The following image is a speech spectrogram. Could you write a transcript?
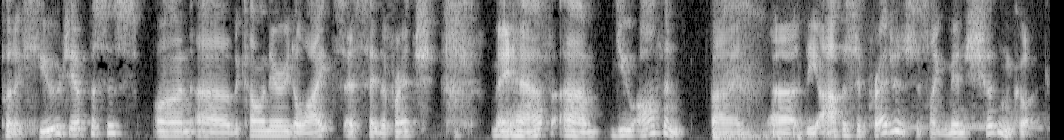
put a huge emphasis on uh, the culinary delights, as say the French may have, um, you often find uh, the opposite prejudice. It's like men shouldn't cook.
